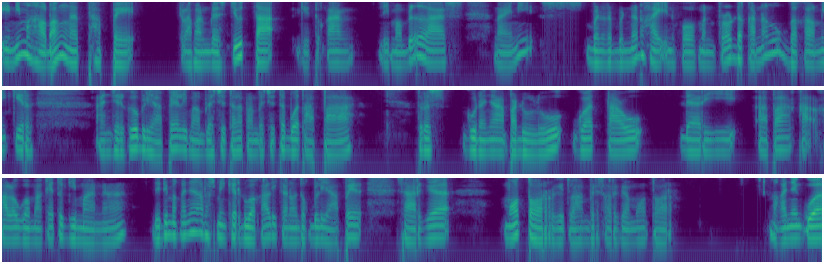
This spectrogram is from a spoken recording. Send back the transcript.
ini mahal banget HP 18 juta gitu kan 15 nah ini bener-bener high involvement product karena lu bakal mikir anjir gue beli HP 15 juta 18 juta buat apa? Terus gunanya apa dulu? Gue tahu dari apa kalau gue pakai itu gimana jadi makanya harus mikir dua kali kan untuk beli HP seharga motor gitu hampir seharga motor. Makanya gue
